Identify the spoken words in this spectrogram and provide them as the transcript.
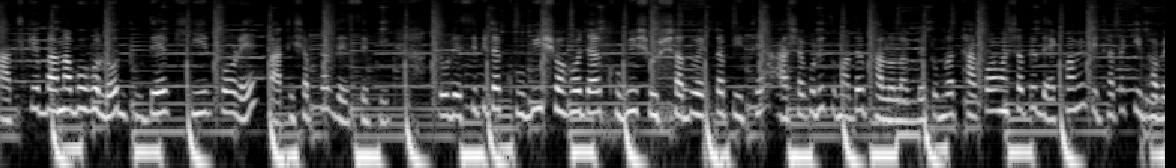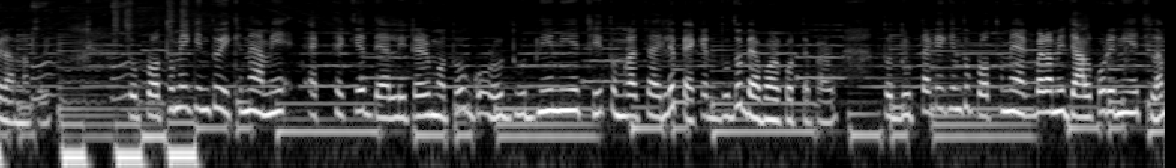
আজকে বানাবো হলো দুধের ক্ষীর করে পাটিসাপটার রেসিপি তো রেসিপিটা খুবই সহজ আর খুবই সুস্বাদু একটা পিঠে। আশা করি তোমাদের ভালো লাগবে। তোমরা থাকো আমার সাথে, দেখো আমি পিঠাটা কীভাবে রান্না করি। তো প্রথমে কিন্তু এখানে আমি এক থেকে দেড় লিটারের মতো গরুর দুধ নিয়ে নিয়েছি। তোমরা চাইলে প্যাকেট দুধও ব্যবহার করতে পারো। তো দুধটাকে কিন্তু প্রথমে একবার আমি জাল করে নিয়েছিলাম,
